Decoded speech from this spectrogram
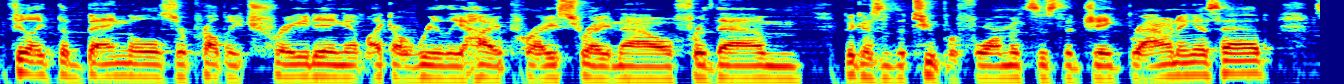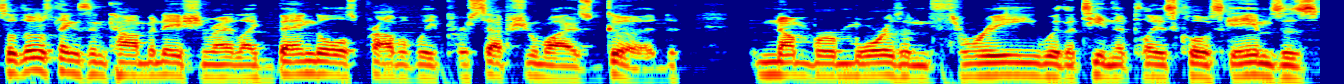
I feel like the Bengals are probably trading at like a really high price right now for them because of the two performances that Jake Browning has had. So those things in combination, right? Like Bengals probably perception wise good. Number more than three with a team that plays close games is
